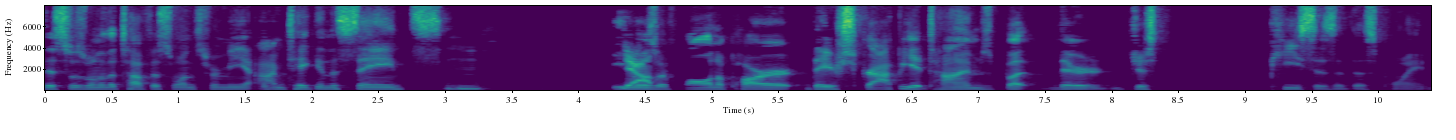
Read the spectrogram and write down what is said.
this was one of the toughest ones for me. I'm taking the Saints. Mhm. Yeah. Eagles are falling apart. They're scrappy at times, but they're just pieces at this point.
